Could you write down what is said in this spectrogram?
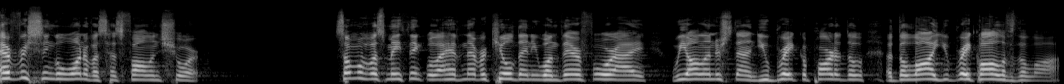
every single one of us has fallen short. Some of us may think, well, I have never killed anyone, therefore I we all understand. You break a part of the, of the law, you break all of the law.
